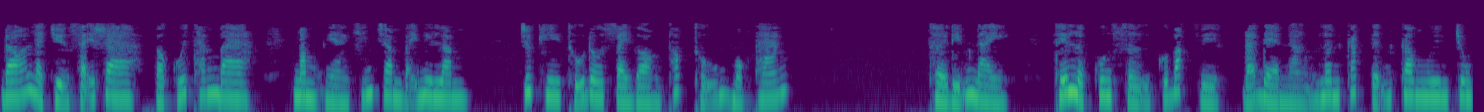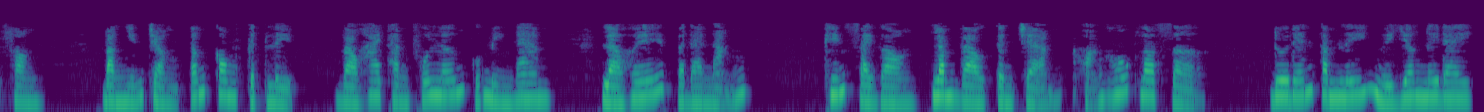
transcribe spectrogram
Đó là chuyện xảy ra vào cuối tháng 3 năm 1975, trước khi thủ đô Sài Gòn thất thủ một tháng. Thời điểm này, thế lực quân sự của Bắc Việt đã đè nặng lên các tỉnh cao nguyên trung phần bằng những trận tấn công kịch liệt vào hai thành phố lớn của miền Nam là Huế và Đà Nẵng, khiến Sài Gòn lâm vào tình trạng hoảng hốt lo sợ, đưa đến tâm lý người dân nơi đây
